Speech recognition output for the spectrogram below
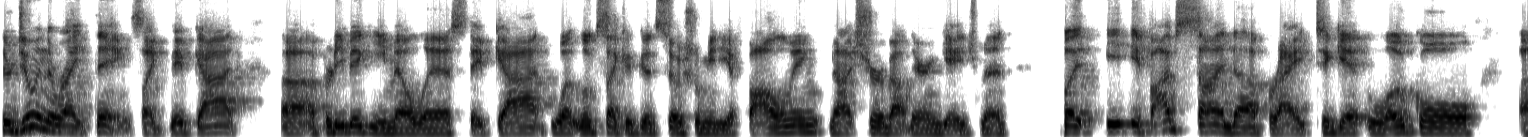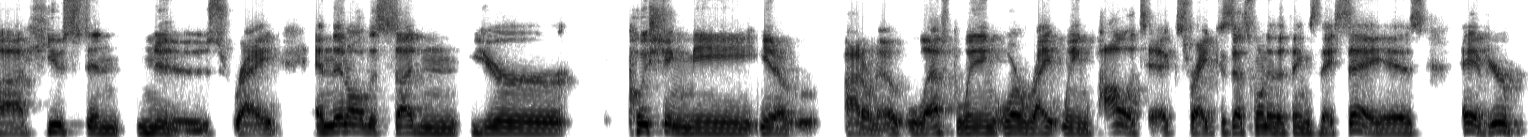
they're doing the right things. Like they've got uh, a pretty big email list. They've got what looks like a good social media following. Not sure about their engagement, but if I've signed up right to get local uh, Houston news, right, and then all of a sudden you're pushing me, you know, I don't know, left wing or right wing politics, right? Because that's one of the things they say is, hey, if you're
